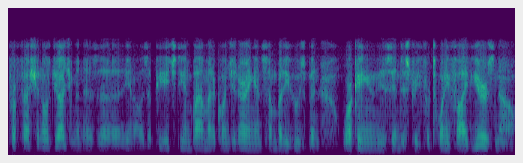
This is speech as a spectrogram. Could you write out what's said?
professional judgment as a you know as a PhD in biomedical engineering and somebody who's been working in this industry for 25 years now,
